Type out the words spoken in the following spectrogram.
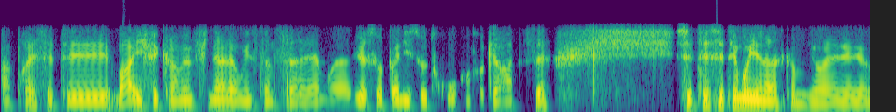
après, c'était. Bah, il fait quand même finale à Winston-Salem. Ouais. L'US Open, il se trouve contre Karatsev. C'était, c'était moyenasse, comme dirait euh,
